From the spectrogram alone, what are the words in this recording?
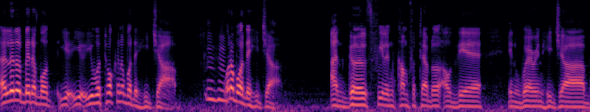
a little bit about, you, you, you were talking about the hijab. Mm-hmm. What about the hijab? And girls feeling comfortable out there in wearing hijab,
